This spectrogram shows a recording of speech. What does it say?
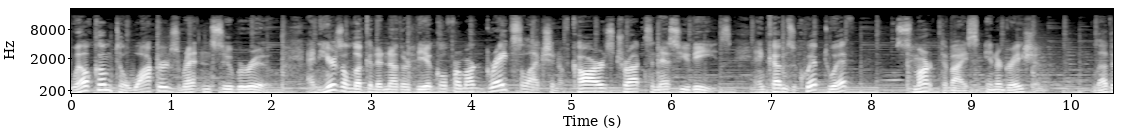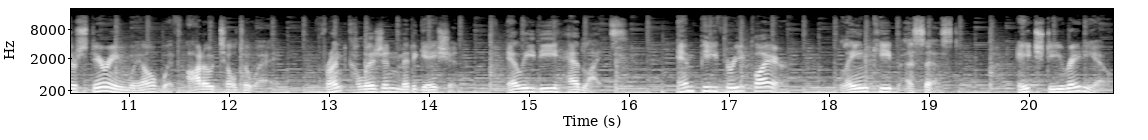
Welcome to Walker's Renton Subaru. And here's a look at another vehicle from our great selection of cars, trucks, and SUVs, and comes equipped with smart device integration, leather steering wheel with auto tilt-away, front collision mitigation, LED headlights, MP3 player, lane keep assist, HD radio,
